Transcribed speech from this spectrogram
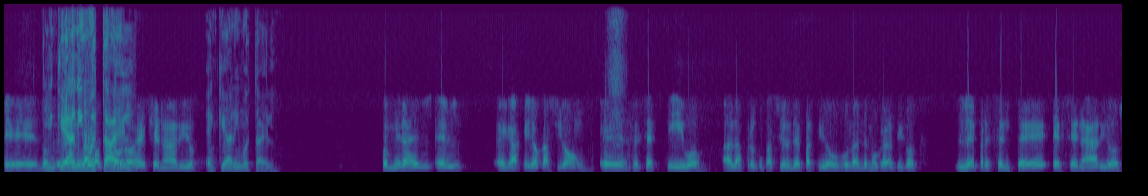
Eh, ¿En qué ánimo está él? ¿En qué ánimo está él? Pues mira, él, él en aquella ocasión eh, receptivo a las preocupaciones del Partido Popular Democrático, le presenté escenarios,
